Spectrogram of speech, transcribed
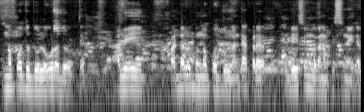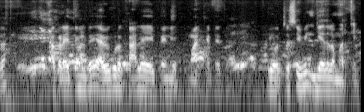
దున్నపోతు దూళ్ళు కూడా దొరుకుతాయి. అవి పడ్డలు దున్నపోతులు అంటే అక్కడ డీసీఎంలు కనిపిస్తున్నాయి కదా. అక్కడైతే ఉంటాయి. అవి కూడా ఖాళీ అయిపోయినాయి మార్కెట్ అయితే. ఇవి వచ్చేసి ఇవి గేదెల మార్కెట్.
